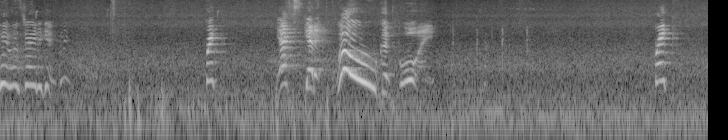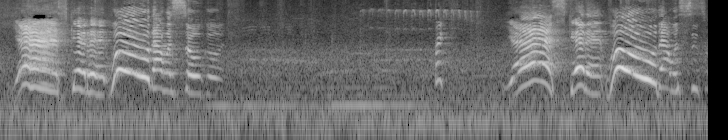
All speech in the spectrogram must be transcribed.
Let's try it again. Break. Yes, get it. Woo, good boy. Break. Yes, get it. Woo, that was so good. Break. Yes, get it. Woo, that was super.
